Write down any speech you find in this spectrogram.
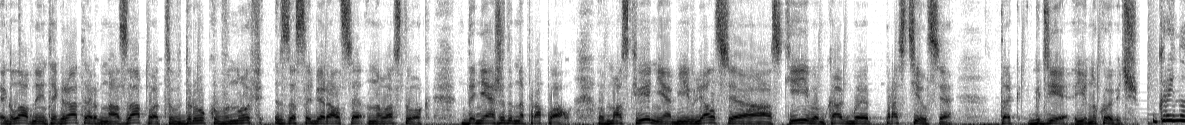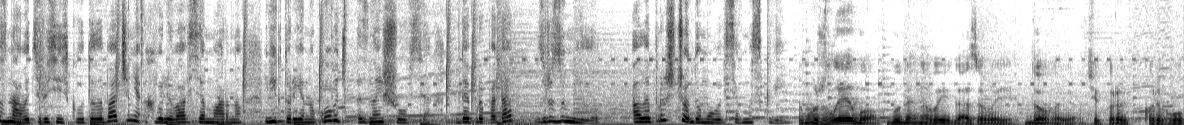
Главный интегратор на Запад вдруг вновь засобирался на Восток. Да неожиданно пропал. В Москве не объявлялся, а с Киевом как бы простился. Так где Янукович? Українознавець російського телебачення хвилювався марно. Віктор Янукович знайшовся, де пропадав, зрозуміло. Але про що домовився в Москві? Можливо, буде новий газовий договір чи кори- коригу-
